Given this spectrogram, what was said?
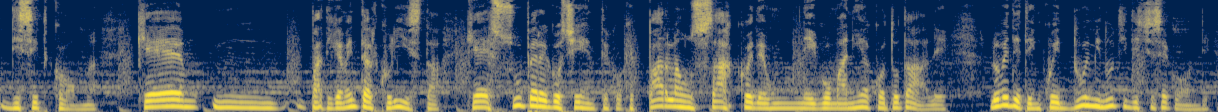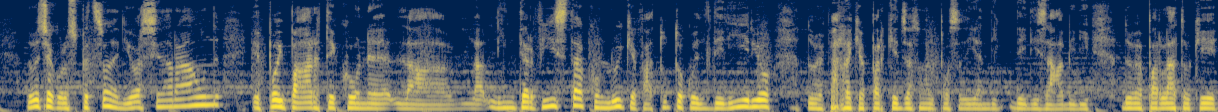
di sitcom che è mh, mm, praticamente alcolista, che è super egocentrico, che parla un sacco ed è un egomaniaco totale, lo vedete in quei 2 minuti e 10 secondi dove c'è quello spezzone di Orsin Around e poi parte con la, la, l'intervista con lui che fa tutto quel delirio dove parla che ha parcheggiato nel posto degli, dei disabili dove ha parlato che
